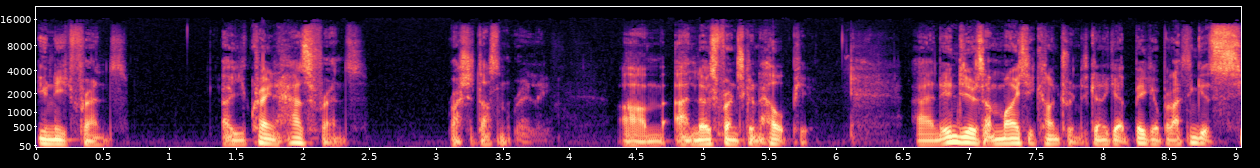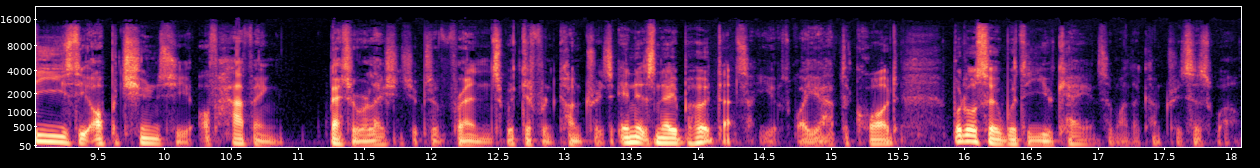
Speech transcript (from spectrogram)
you need friends. Uh, Ukraine has friends. Russia doesn't really. Um, and those friends can help you. And India is a mighty country and it's going to get bigger, but I think it sees the opportunity of having better relationships and friends with different countries in its neighborhood. That's why you have the Quad, but also with the UK and some other countries as well.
